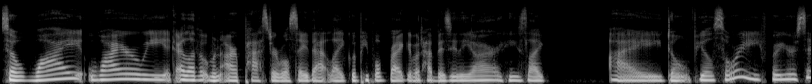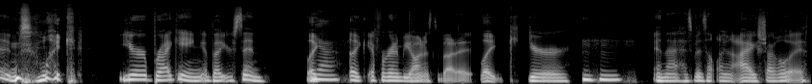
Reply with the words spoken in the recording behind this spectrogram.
So why why are we like I love it when our pastor will say that like when people brag about how busy they are and he's like I don't feel sorry for your sin. like you're bragging about your sin. Like yeah. like if we're going to be honest about it. Like you're hmm and that has been something I struggle with.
